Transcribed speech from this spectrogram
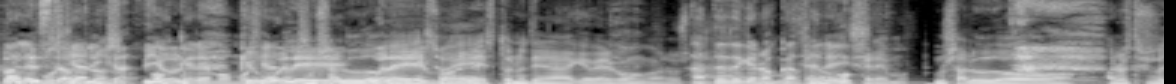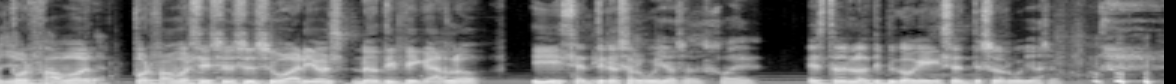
Vale, esta murcianos, aplicación os queremos, que murcianos. huele- un saludo huele a eso, eh. eh. Esto no tiene nada que ver con. con o sea, Antes de que nos canceléis. os queremos. Un saludo a nuestros oyentes. Por favor, por favor, si sois usuarios, notificarlo y sentiros Sí. orgullosos, joder. Esto es lo típico que hay que sentirse orgulloso.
